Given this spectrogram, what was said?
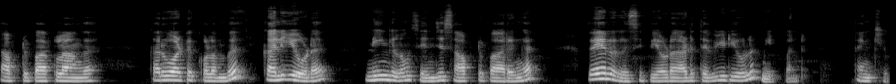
சாப்பிட்டு பார்க்கலாங்க. கருவாட்டு குழம்பு களியோட நீங்களும் செஞ்சு சாப்பிட்டு பாருங்கள் வேறு ரெசிபியோட அடுத்த வீடியோவில் மீட் பண்ணுறேன் தேங்க்யூ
